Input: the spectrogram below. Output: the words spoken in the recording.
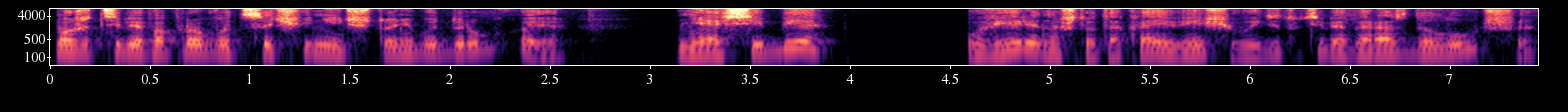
Может, тебе попробовать сочинить что-нибудь другое? Не о себе, Уверена, что такая вещь выйдет у тебя гораздо лучше.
